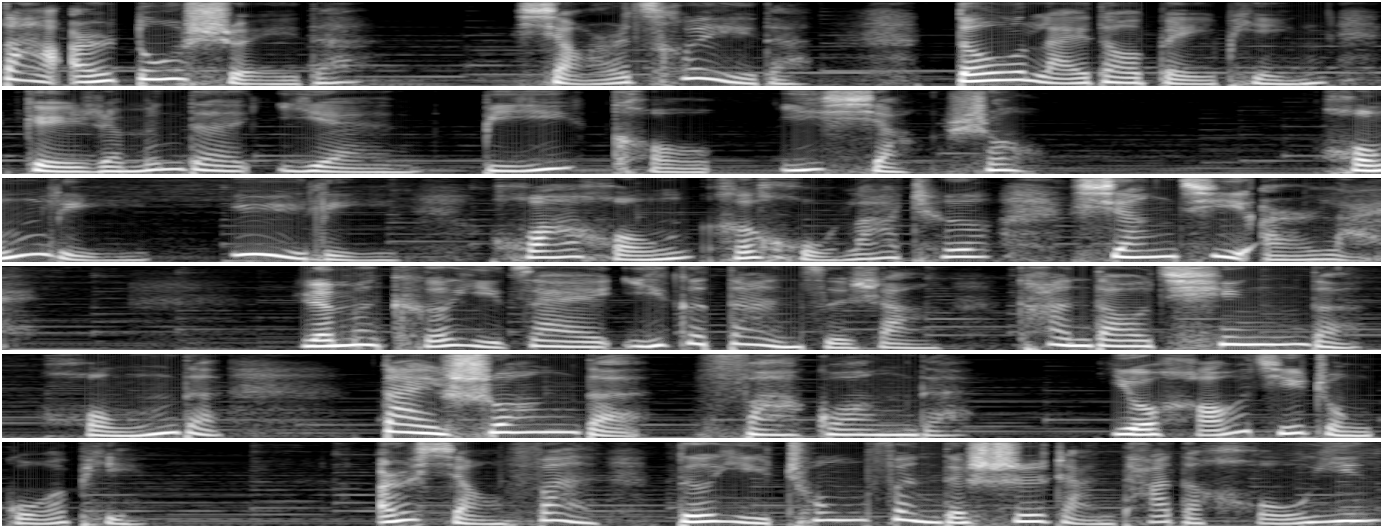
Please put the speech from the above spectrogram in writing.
大而多水的。小而脆的，都来到北平，给人们的眼、鼻、口以享受。红李、玉李、花红和虎拉车相继而来，人们可以在一个担子上看到青的、红的、带霜的、发光的，有好几种果品，而小贩得以充分地施展他的喉音，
